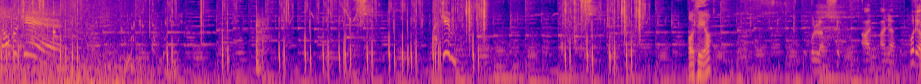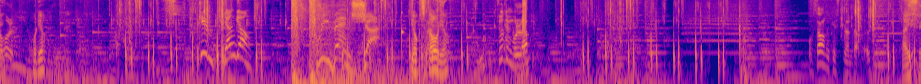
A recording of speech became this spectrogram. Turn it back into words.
더블킬. 김. 어디요? 몰라 슈... 아, 아니야 홀이야 홀 홀이요? 네. 김 연경 리벤지 샷. 기억자 다운이요? 쇼딘 몰라? 오 사운드 계속 난다 나이스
